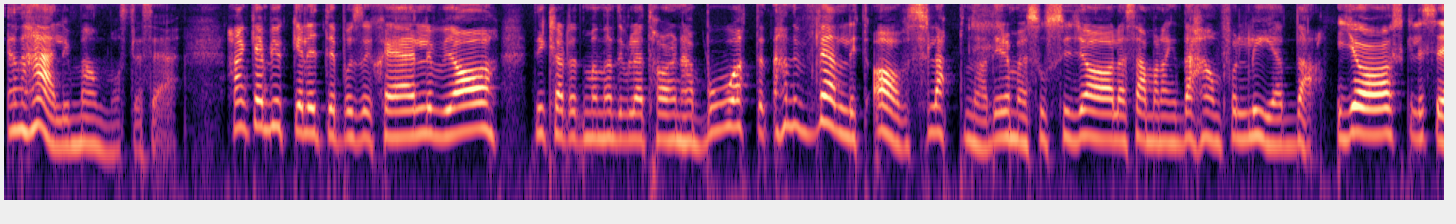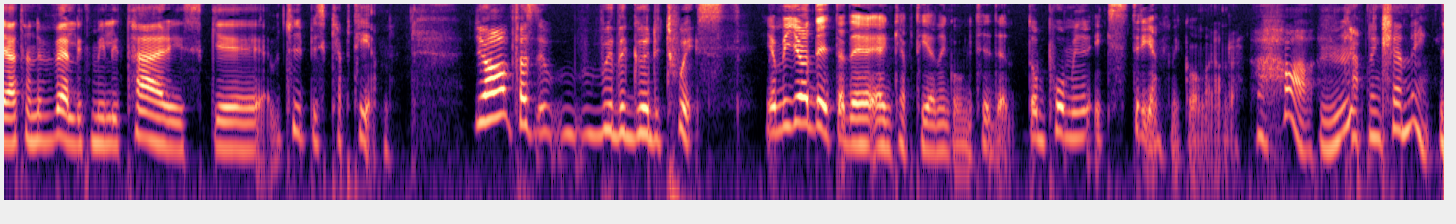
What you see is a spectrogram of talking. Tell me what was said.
en härlig man måste jag säga. Han kan bjucka lite på sig själv. Ja, det är klart att man hade velat ha den här båten. Han är väldigt avslappnad i de här sociala sammanhang där han får leda. Jag skulle säga att han är väldigt militärisk, eh, typisk kapten. Ja, fast with a good twist. Ja, men jag dejtade en kapten en gång i tiden. De påminner extremt mycket om varandra. Jaha, Mm. Kapten Klänning.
